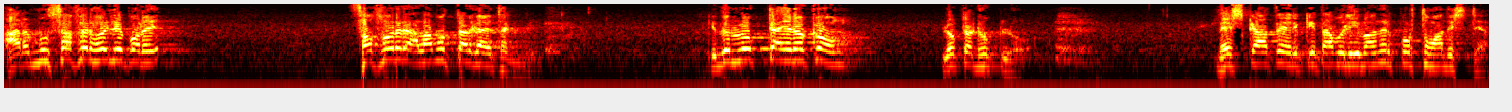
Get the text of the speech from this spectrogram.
আর মুসাফের হইলে পরে সফরের আলামত তার গায়ে থাকবে। কিন্তু লোকটা এরকম, লোকটা ঢুকলো। নেশকাতের কিতাবুল ইমানের প্রথম আদেশটা।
